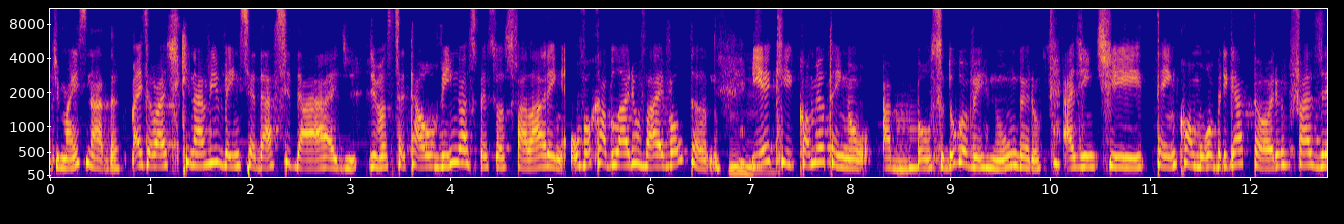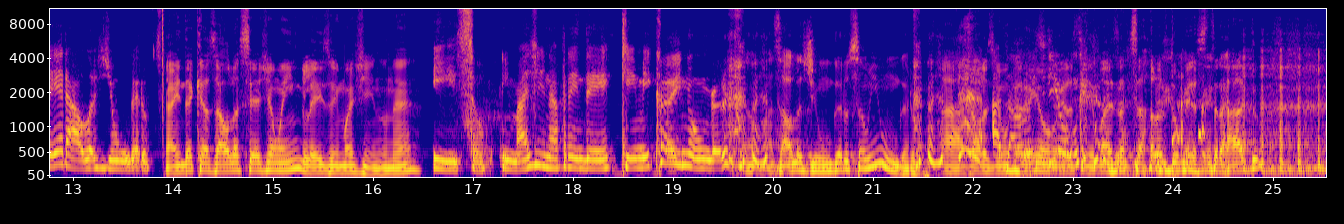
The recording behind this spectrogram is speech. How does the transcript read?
de mais nada, mas eu acho que na vivência da cidade, de você estar ouvindo as pessoas falarem, o vocabulário vai voltando. E aqui, como eu tenho a bolsa do governo húngaro, a gente tem como obrigatório fazer aulas de húngaro. Ainda que as aulas sejam em inglês, eu imagino, né? Isso. Imagina aprender química em húngaro. Não, as aulas de húngaro são em húngaro. Ah, as aulas de As húngaro aulas em húngaro, húngaro. sim, mas as aulas do mestrado.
